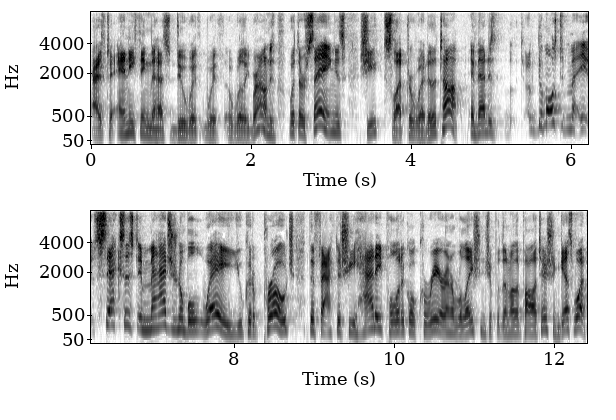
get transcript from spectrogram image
as to anything that has to do with with Willie Brown is what they're saying is she slept her way to the top and that is the most sexist imaginable way you could approach the fact that she had a political career and a relationship with another politician. Guess what?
